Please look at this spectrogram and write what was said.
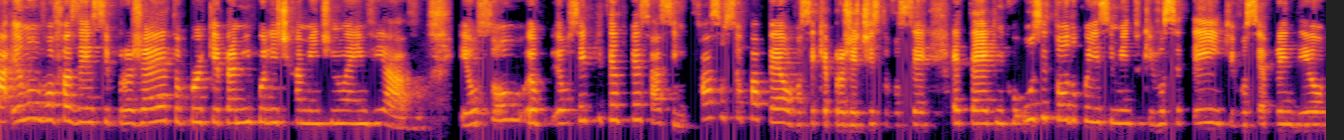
ah, eu não vou fazer esse projeto porque para mim politicamente não é inviável. Eu sou, eu, eu sempre tento pensar assim, faça o seu papel, você que é projetista, você é técnico, use todo o conhecimento que você tem, que você aprendeu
